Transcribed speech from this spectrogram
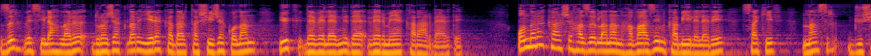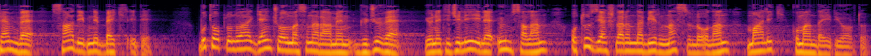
zırh ve silahları duracakları yere kadar taşıyacak olan yük develerini de vermeye karar verdi. Onlara karşı hazırlanan Havazin kabileleri Sakif, Nasr, Cüşem ve Sad İbni Bekr idi. Bu topluluğa genç olmasına rağmen gücü ve yöneticiliği ile ün salan 30 yaşlarında bir Nasrlı olan Malik kumanda ediyordu.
